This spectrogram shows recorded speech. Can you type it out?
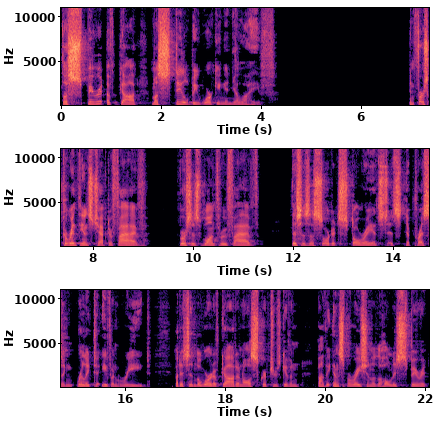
the Spirit of God must still be working in your life. In 1 Corinthians chapter 5, verses 1 through 5, this is a sordid story. It's, it's depressing, really, to even read, but it's in the Word of God and all scriptures given by the inspiration of the Holy Spirit.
